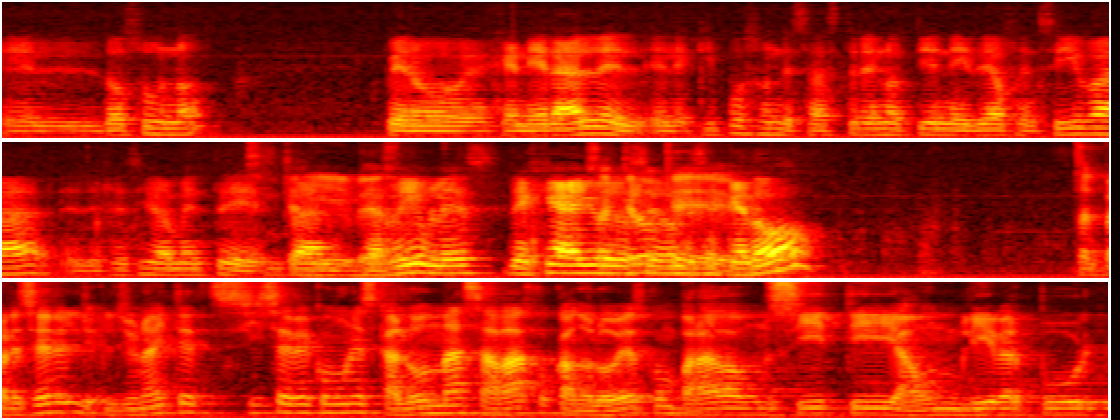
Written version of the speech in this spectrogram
el 2-1. Pero en general el, el equipo es un desastre, no tiene idea ofensiva, defensivamente Es están terribles. Dejé a O sea, yo no sé creo dónde que- se quedó. O sea, al parecer el, el United sí se ve como un escalón más abajo cuando lo ves comparado a un City, a un Liverpool,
